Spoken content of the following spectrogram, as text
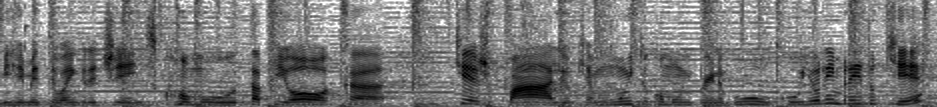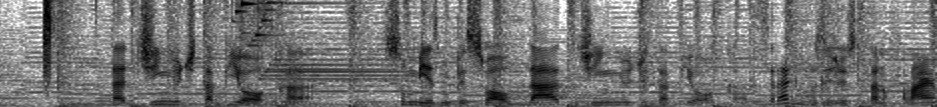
me remeteu a ingredientes como tapioca, queijo coalho, que é muito comum em Pernambuco, e eu lembrei do que? Dadinho de tapioca. Isso mesmo, pessoal, dadinho de tapioca. Será que vocês já escutaram falar?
